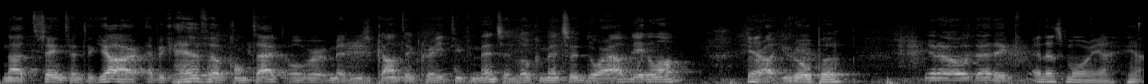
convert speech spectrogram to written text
na 22 jaar, heb ik heel veel contact over met muzikanten en creatieve mensen en lokale mensen dooruit Nederland, Throughout Europa. You know, dat ik... En dat is mooi, ja.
